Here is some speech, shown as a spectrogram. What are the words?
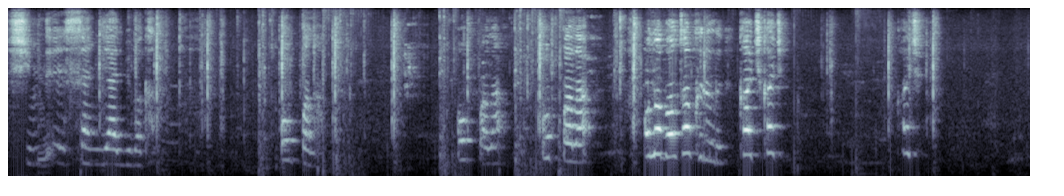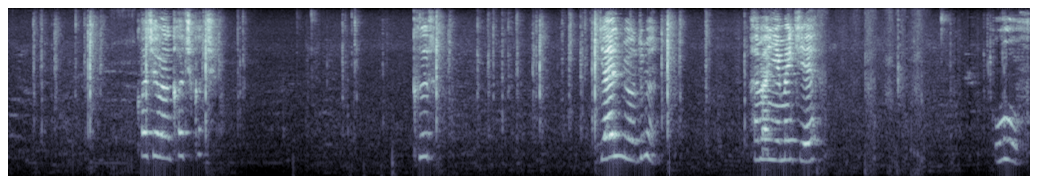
Şimdi sen gel bir bakalım. Hoppala. Hoppala. Hoppala. Allah baltam kırıldı. Kaç kaç. Kaç. Kaç hemen kaç kaç. Kır. Gelmiyor değil mi? Hemen yemek ye. Of.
